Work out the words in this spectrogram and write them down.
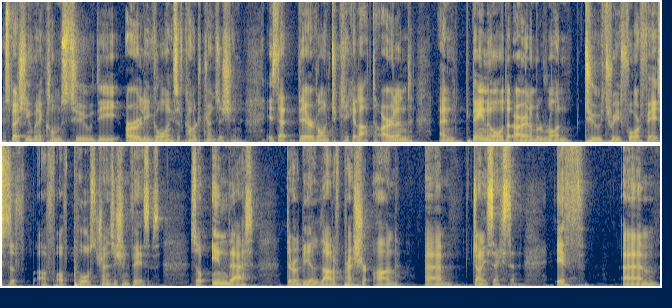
especially when it comes to the early goings of counter transition, is that they're going to kick a lot to Ireland, and they know that Ireland will run two, three, four phases of, of, of post transition phases. So, in that, there will be a lot of pressure on um, Johnny Sexton. If um,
